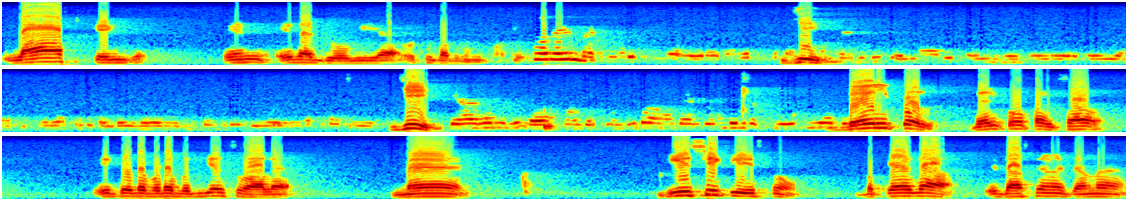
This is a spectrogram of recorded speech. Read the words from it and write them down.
ਲਾਸਟ ਕਿੰਗ ਇਨ ਇਹਦਾ ਜੋ ਵੀ ਹੈ ਉੱਥੇ ਤੱਕ ਨਹੀਂ ਪਹੁੰਚੇ ਇੱਕੋ ਦੇ ਮੈਟਰ ਜੀ। ਜੀ। ਕਿਆ ਅਗਰ ਉਹ ਬਹੁਤ ਕੌਣ ਦੇਖੋ ਉਹ ਆਉਂਦਾ ਹੈ ਕਿ ਰੱਖੀ ਬਿਲਕੁਲ ਬਿਲਕੁਲ ਭਾਈ ਸਾਹਿਬ ਇਹ ਦੱਸ ਦੇਣਾ ਚਾਹੁੰਦਾ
